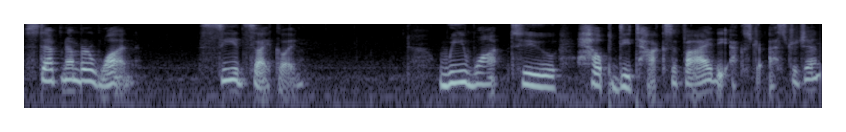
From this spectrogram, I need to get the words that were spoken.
Step number one seed cycling. we want to help detoxify the extra estrogen.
